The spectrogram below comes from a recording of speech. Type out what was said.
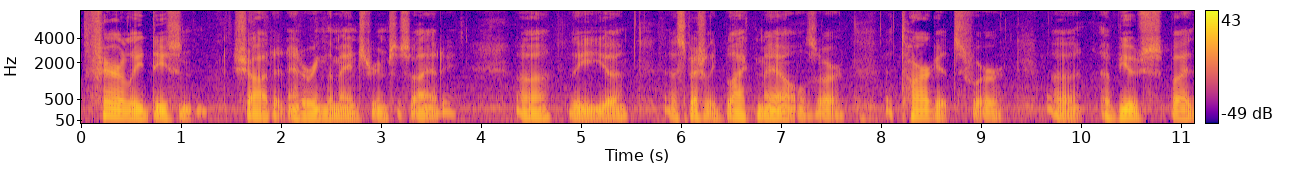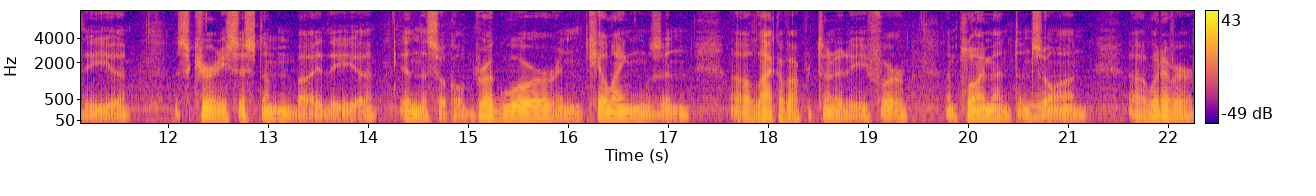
fairly decent shot at entering the mainstream society. Uh, the uh, especially black males are targets for uh, abuse by the uh, security system, by the uh, in the so-called drug war and killings and uh, lack of opportunity for employment and so on. Uh, whatever,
